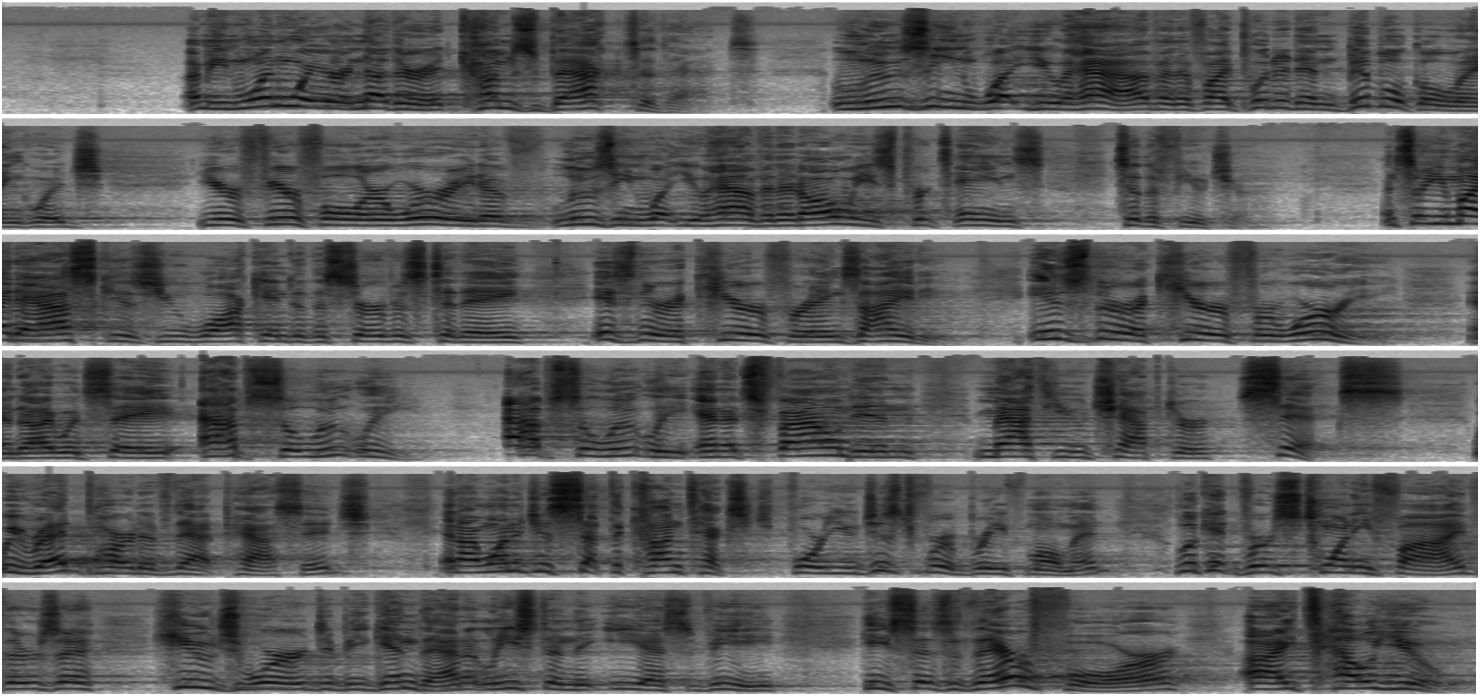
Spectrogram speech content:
I mean, one way or another, it comes back to that. Losing what you have, and if I put it in biblical language, you're fearful or worried of losing what you have, and it always pertains to the future. And so you might ask as you walk into the service today is there a cure for anxiety? Is there a cure for worry? And I would say, absolutely. Absolutely. And it's found in Matthew chapter 6. We read part of that passage, and I want to just set the context for you just for a brief moment. Look at verse 25. There's a huge word to begin that, at least in the ESV. He says, Therefore, I tell you.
